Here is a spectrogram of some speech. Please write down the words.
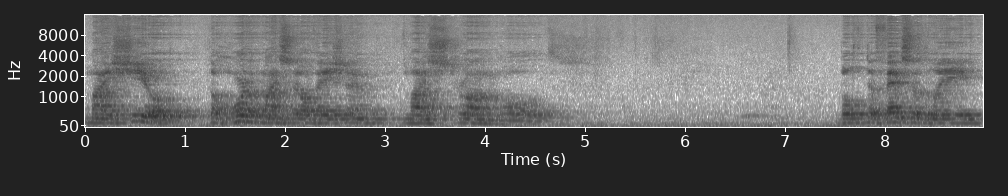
my shield, the horn of my salvation, my stronghold. Both defensively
